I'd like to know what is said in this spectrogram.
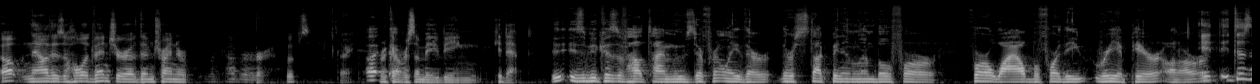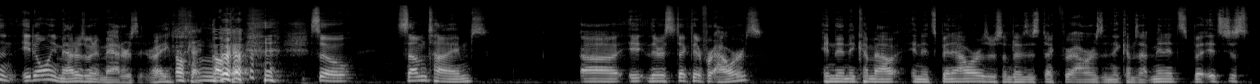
Oh, now there's a whole adventure of them trying to recover. Whoops, sorry, Uh, recover somebody being kidnapped. Is it because of how time moves differently? They're they're stuck being in limbo for for a while before they reappear on our Earth. It, it doesn't. It only matters when it matters. It right. okay, okay. So sometimes uh, it, they're stuck there for hours, and then they come out and it's been hours, or sometimes it's stuck for hours and then it comes out minutes. But it's just,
